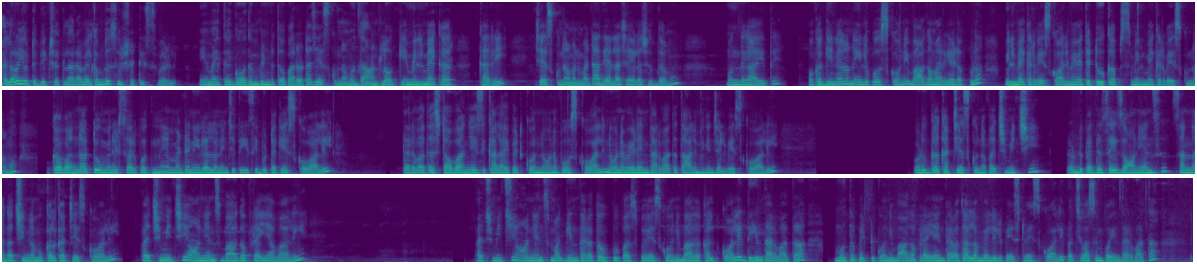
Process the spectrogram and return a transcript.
Hello YouTube వీక్షకులారా welcome to సుషటిస్ world. మేమైతే గోధుమ పిండితో పరోటా చేసుకున్నాము. దాంట్లోకి మిల్ మేకర్ కర్రీ చేసుకున్నాం అనమాట అది ఎలా చేయాలో చూద్దాము. ముందుగా అయితే ఒక గిన్నెలో నీళ్ళు పోసుకొని బాగా మరిగేటప్పుడు మిల్ మేకర్ వేసుకోవాలి. మేమైతే టూ కప్స్ మిల్ మేకర్ వేసుకున్నాము. ఒక వన్ ఆర్ టూ మినిట్స్ సరిపోతుంది. ఏమంటే నీళ్ళలో నుంచి తీసి బుట్టకేసుకోవాలి. తర్వాత స్టవ్ ఆన్ చేసి కళాయి పెట్టుకొని నూనె పోసుకోవాలి. నూనె వేడైన తర్వాత తాలింపు గింజలు వేసుకోవాలి. పొడుగ్గా కట్ చేసుకున్న పచ్చిమిర్చి రెండు పెద్ద సైజు ఆనియన్స్ సన్నగా చిన్న ముక్కలు కట్ చేసుకోవాలి. పచ్చిమిర్చి ఆనియన్స్ బాగా ఫ్రై అవ్వాలి. పచ్చిమిర్చి ఆనియన్స్ మగ్గిన తర్వాత ఉప్పు పసుపు వేసుకొని బాగా కలుపుకోవాలి. దీని తర్వాత మూత పెట్టుకొని బాగా ఫ్రై అయిన తర్వాత అల్లం వెల్లుల్లి పేస్ట్ వేసుకోవాలి. పచ్చివాసన పోయిన తర్వాత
